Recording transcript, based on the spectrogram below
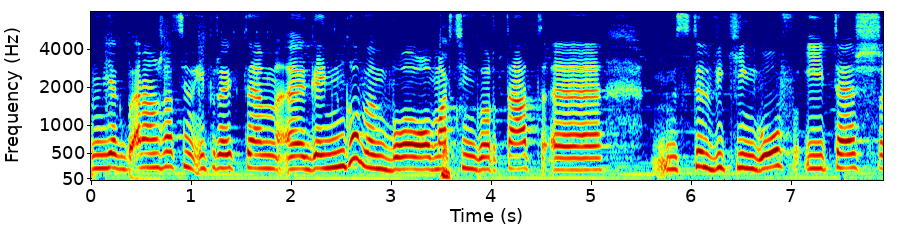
m, jakby aranżacją i projektem e, gamingowym, bo Tak. Marcin Gortat, e, m, styl wikingów i też e,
